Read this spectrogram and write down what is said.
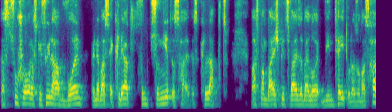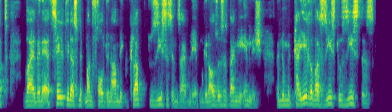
dass Zuschauer das Gefühl haben wollen, wenn er was erklärt, funktioniert es halt, es klappt. Was man beispielsweise bei Leuten wie ein Tate oder sowas hat, weil wenn er erzählt, wie das mit Mann-Frau-Dynamiken klappt, du siehst es in seinem Leben. Genauso ist es bei mir ähnlich. Wenn du mit Karriere was siehst, du siehst es.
